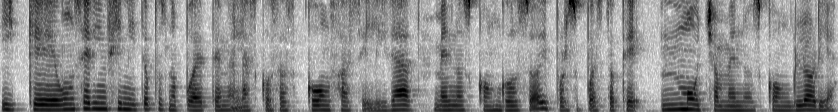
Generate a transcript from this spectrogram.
y que un ser infinito pues no puede tener las cosas con facilidad, menos con gozo y por supuesto que mucho menos con gloria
